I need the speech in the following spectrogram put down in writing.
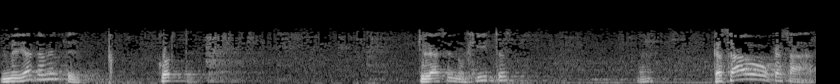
inmediatamente corte. Que le hacen ojitos. ¿Casado o casada?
